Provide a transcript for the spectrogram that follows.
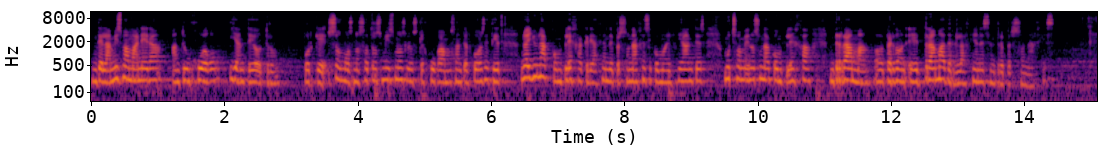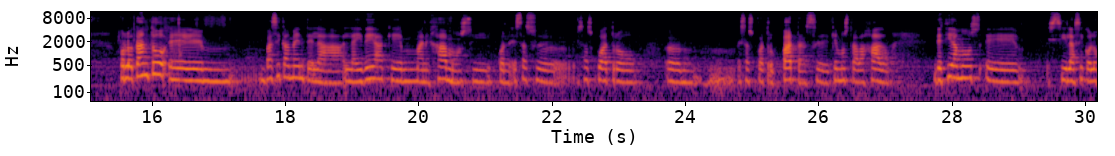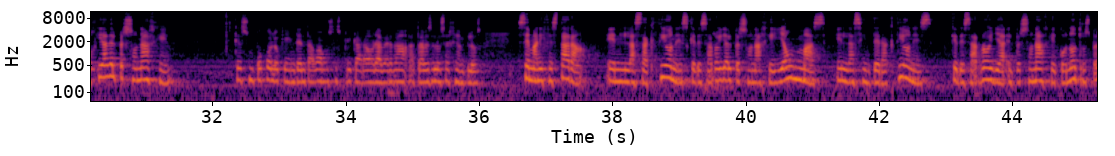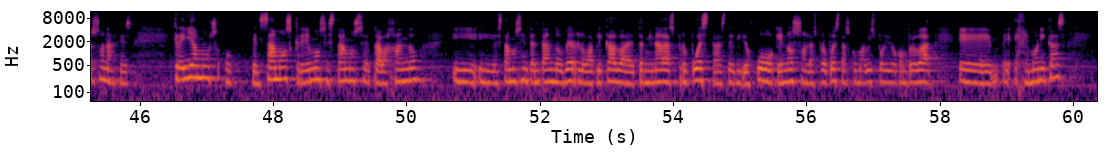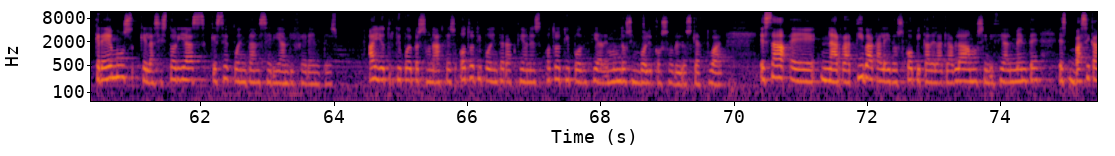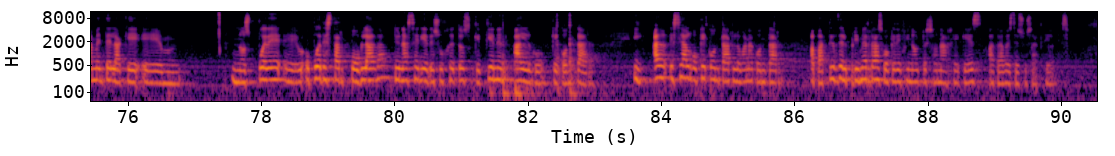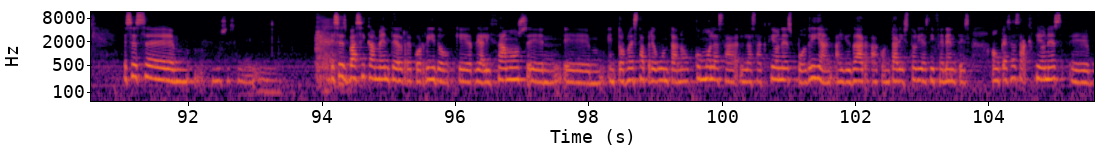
de la misma manera ante un juego y ante otro porque somos nosotros mismos los que jugamos ante el juego. Es decir, no hay una compleja creación de personajes y, como decía antes, mucho menos una compleja rama, perdón, eh, trama de relaciones entre personajes. Por lo tanto, eh, básicamente la, idea que manejamos y con esas, eh, esas, cuatro, esas cuatro patas que hemos trabajado, decíamos, si la psicología del personaje que es un poco lo que intentábamos explicar ahora, ¿verdad?, a través de los ejemplos, se manifestara en las acciones que desarrolla el personaje y aún más en las interacciones que desarrolla el personaje con otros personajes, creíamos o pensamos, creemos, estamos eh, trabajando y, estamos intentando verlo aplicado a determinadas propuestas de videojuego que no son las propuestas, como habéis podido comprobar, eh, hegemónicas, creemos que las historias que se cuentan serían diferentes. Hay otro tipo de personajes, otro tipo de interacciones, otro tipo, decía, de mundos simbólicos sobre los que actuar. Esa eh, narrativa caleidoscópica de la que hablábamos inicialmente es básicamente la que eh, nos puede eh, o puede estar poblada de una serie de sujetos que tienen algo que contar y ese algo que contar lo van a contar a partir del primer rasgo que define el personaje, que es a través de sus acciones. Ese es, eh, ese es, básicamente el recorrido que realizamos en, eh, torno a esta pregunta, ¿no? cómo las, las, acciones podrían ayudar a contar historias diferentes, aunque esas acciones eh,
